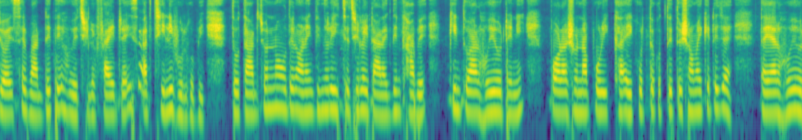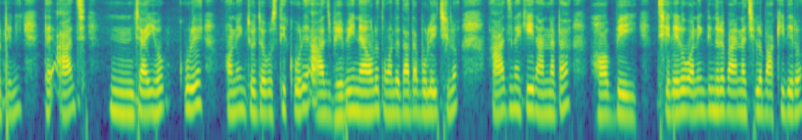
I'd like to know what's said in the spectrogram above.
জয়েসের বার্থডেতে হয়েছিল, ফ্রাইড রাইস আর চিলি ফুলকপি। তো তার জন্য ওদের অনেক দিন ধরে ইচ্ছে ছিল এটা আরেকদিন খাবে, কিন্তু আর হয়ে ওঠেনি। পড়াশোনা, পরীক্ষা, এই করতে করতে তো সময় কেটে যায়, তাই আর হয়ে ওঠেনি। তাই আজ যাই হোক করে অনেক জোরজবস্তি করে আজ ভেবেই নেওয়া হলো, তোমাদের দাদা বলেই ছিল, আজ নাকি এই রান্নাটা হবেই। ছেলেরও অনেক দিন ধরে বায়না ছিল, বাকিদেরও।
